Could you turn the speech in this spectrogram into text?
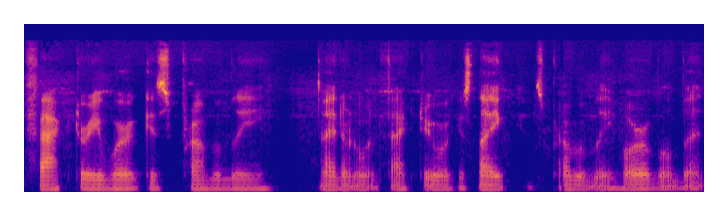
factory work is probably I don't know what factory work is like. It's probably horrible, but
